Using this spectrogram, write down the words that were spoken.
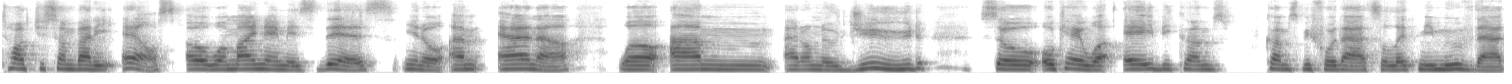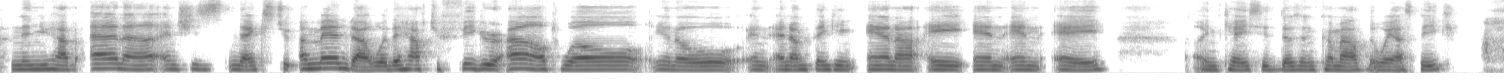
talk to somebody else. Oh well my name is this you know i'm anna. Well i'm i don't know jude. So okay well a becomes comes before that. So let me move that. And then you have Anna and she's next to Amanda, where they have to figure out, well, you know, and, and I'm thinking Anna, A N N A, in case it doesn't come out the way I speak.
